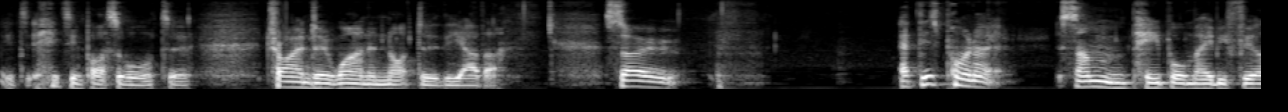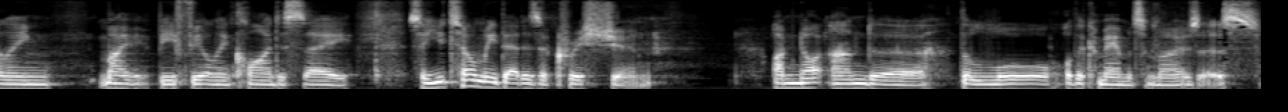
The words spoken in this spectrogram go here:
It's it's impossible to try and do one and not do the other. So at this point, I, some people may be feeling might be feel inclined to say, so you tell me that as a Christian, I'm not under the law or the commandments of Moses.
